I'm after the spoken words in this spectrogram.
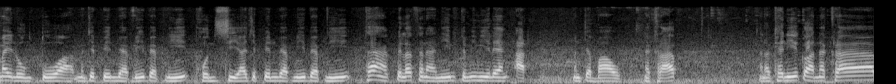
ไม่ลงตัวมันจะเป็นแบบนี้แบบนี้ผลเสียจะเป็นแบบนี้แบบนี้ ถ้าเป็นลักษณะนี้จะไม่มีแรงอัดมันจะเบานะครับเอาแค่นี้ก่อนนะครับ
